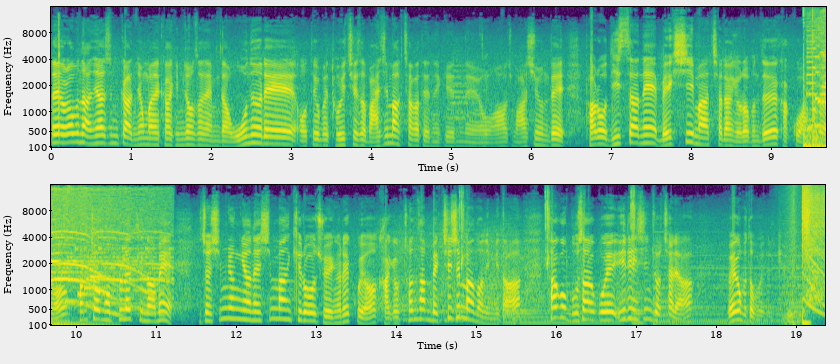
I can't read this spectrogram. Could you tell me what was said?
네, 여러분 안녕하십니까. 안녕마이카 김정선입니다. 오늘의 어떻게 보면 도이치에서 마지막 차가 되겠네요. 아, 좀 아쉬운데 바로 닛산의 맥시마 차량 여러분들 갖고 왔어요. 3.5 플래티넘에 2016년에 10만 킬로 주행을 했고요. 가격 1,370만 원입니다. 사고 무사고의 1인 신조 차량 외관부터 보여드릴게요.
